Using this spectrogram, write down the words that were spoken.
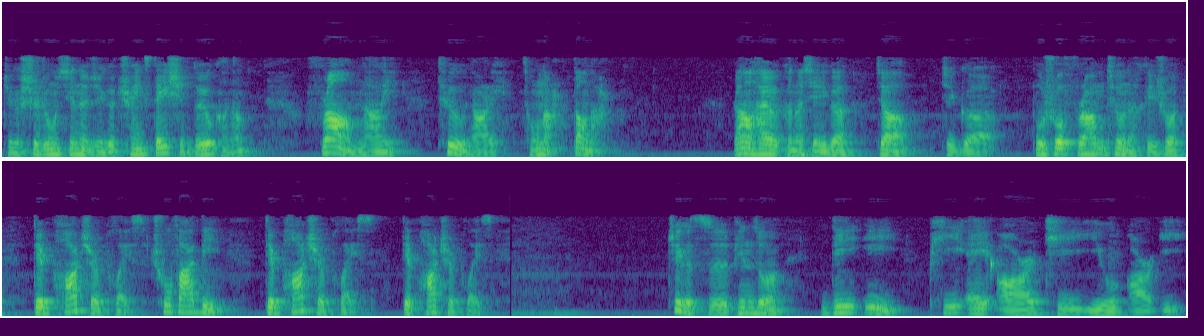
这个市中心的这个 train station 都有可能。from 哪里？to 哪里？从哪儿到哪儿？然后还有可能写一个叫这个不说 from to 呢，可以说。departure place 出发地，departure place，departure place 这个词拼作 d e p a r t u r e，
